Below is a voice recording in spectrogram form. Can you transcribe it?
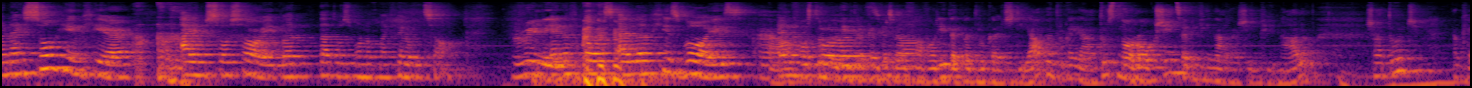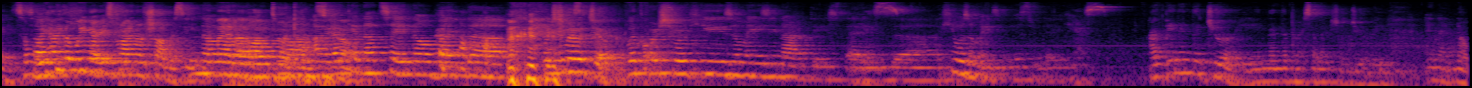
when I saw him here, I am so sorry, but that was one of my favorite songs. Really? And of course, I love his voice. A And of fost unul dintre course, cântecele you know. favorite pentru că îl știa, pentru că i-a adus noroc și în semifinală și în final. Și atunci, ok, so, So we I have the winner was- is Ryan O'Shaughnessy. No, No no, matter no, how to no, announce. I, I cannot say no, but uh, for sure, was a joke. but for sure he is amazing artist, and Yes. uh, he was amazing yesterday. Yes. I've been in the jury and then the preselection jury, and I know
